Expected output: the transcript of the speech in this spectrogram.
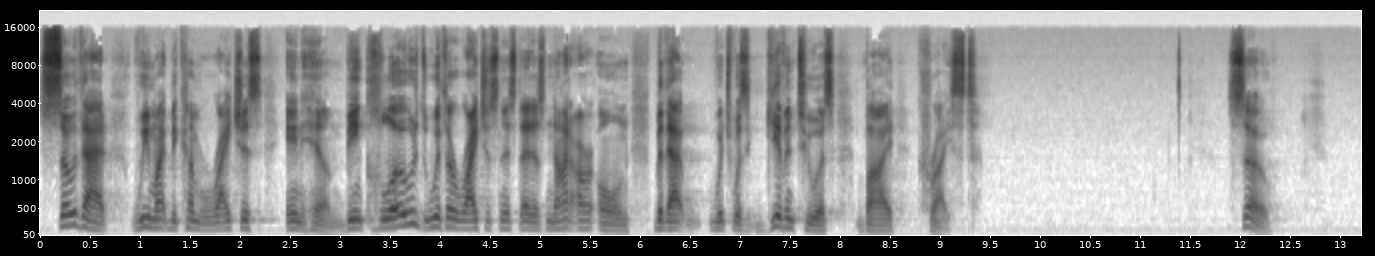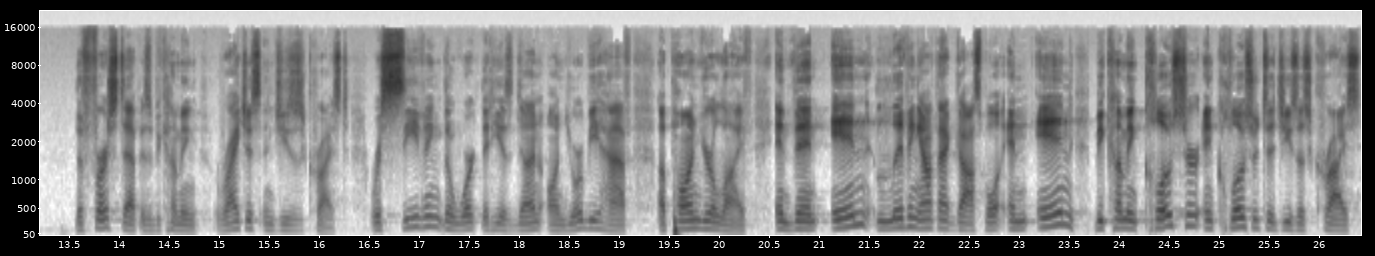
so that we might become righteous in him, being clothed with a righteousness that is not our own, but that which was given to us by Christ. So, the first step is becoming righteous in Jesus Christ, receiving the work that He has done on your behalf upon your life, and then in living out that gospel and in becoming closer and closer to Jesus Christ,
